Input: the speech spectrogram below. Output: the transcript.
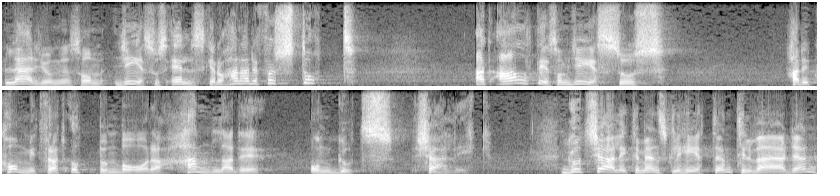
lärjungen som Jesus älskade. och han hade förstått att allt det som Jesus hade kommit för att uppenbara handlade om Guds kärlek. Guds kärlek till mänskligheten, till världen,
